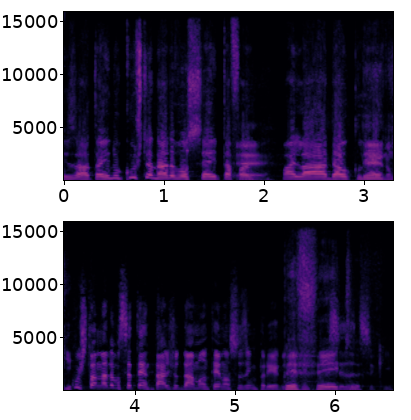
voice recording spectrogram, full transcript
Exato, aí não custa nada você aí tá falando. É. Vai lá, dá o clique. É, não custa nada você tentar ajudar a manter nossos empregos. Perfeito. disso aqui.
